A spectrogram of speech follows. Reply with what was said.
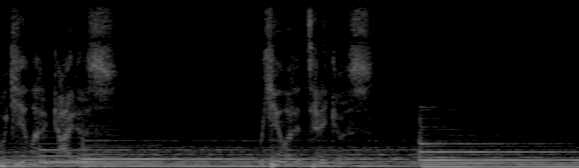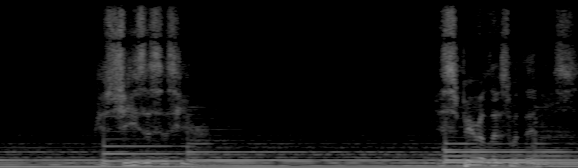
We can't let it guide us. We can't let it take us. Because Jesus is here. His Spirit lives within us.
